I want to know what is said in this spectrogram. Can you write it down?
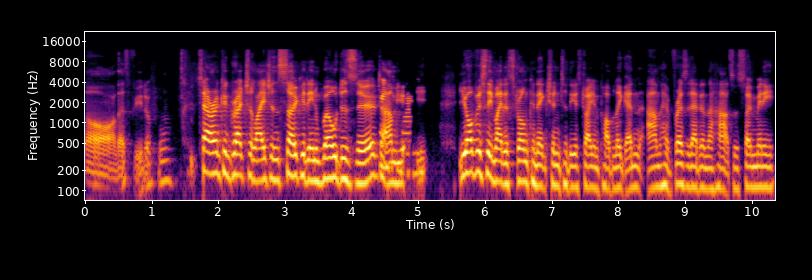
Oh, that's beautiful. Sharon, congratulations. Soak it in. Well deserved. um, you, you obviously made a strong connection to the Australian public and um, have resonated in the hearts of so many.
